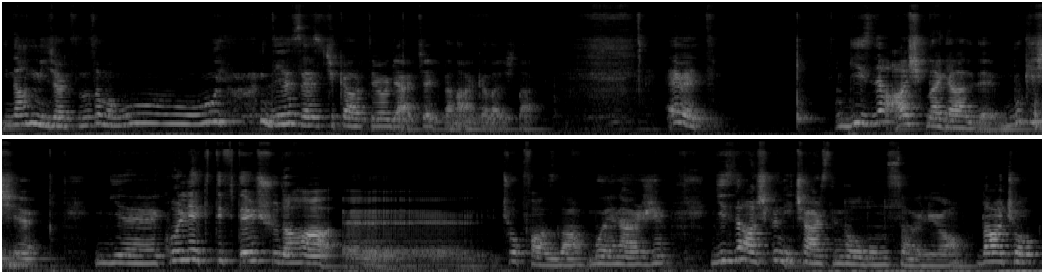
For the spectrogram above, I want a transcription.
inanmayacaksınız ama vuuu diye ses çıkartıyor gerçekten arkadaşlar. Evet. Gizli aşkla geldi. Bu kişi e, kolektifte şu daha e, çok fazla bu enerji gizli aşkın içerisinde olduğunu söylüyor. Daha çok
